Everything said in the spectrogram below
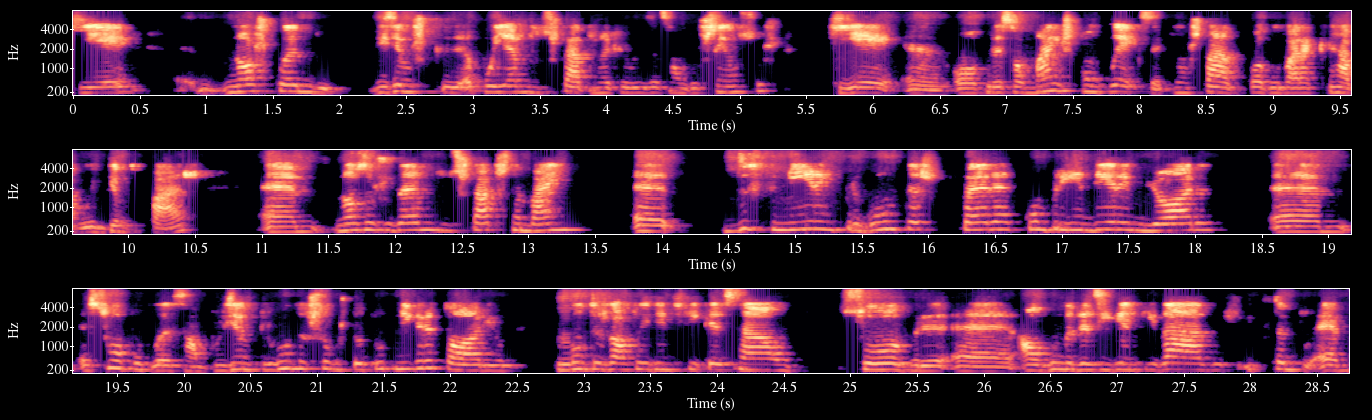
que é nós quando dizemos que apoiamos os Estados na realização dos censos, que é uh, a operação mais complexa que um Estado pode levar a cabo em tempo de paz, um, nós ajudamos os Estados também a definirem perguntas para compreenderem melhor um, a sua população. Por exemplo, perguntas sobre o estatuto migratório, perguntas de autoidentificação, sobre alguma das identidades, e portanto é,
